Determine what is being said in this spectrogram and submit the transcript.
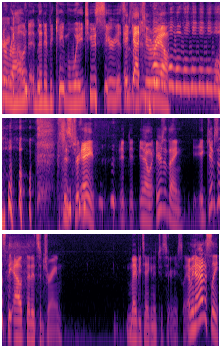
spirit. around, and then it became way too serious. It was got like, too whoa, real. Whoa, whoa, whoa, whoa, whoa, whoa, whoa, whoa. Just dr- hey, it, it, you know, here's the thing: it gives us the out that it's a dream. Maybe taking it too seriously. I mean, honestly,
